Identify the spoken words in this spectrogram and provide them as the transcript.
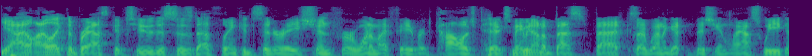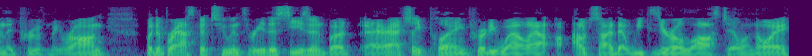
Yeah, I, I like Nebraska too. This is definitely in consideration for one of my favorite college picks. Maybe not a best bet because I went to get Michigan last week and they proved me wrong. But Nebraska two and three this season, but they're actually playing pretty well outside that week zero loss to Illinois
